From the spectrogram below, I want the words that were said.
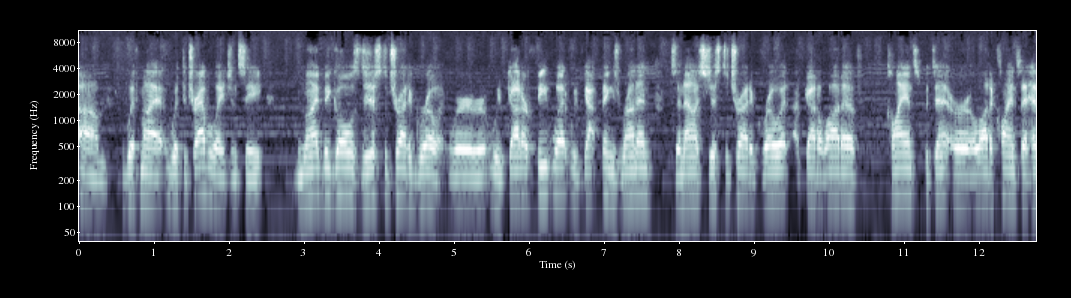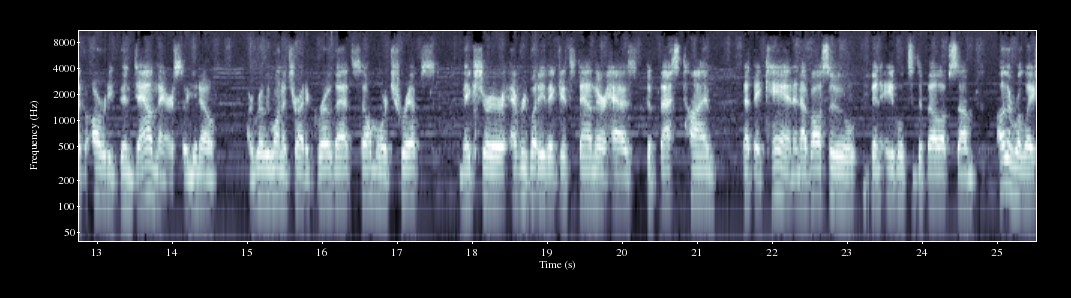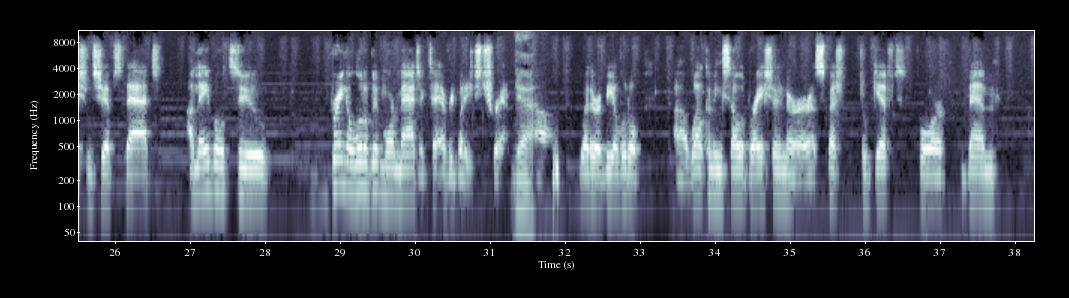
um, with my with the travel agency, my big goal is just to try to grow it. We're we've got our feet wet, we've got things running, so now it's just to try to grow it. I've got a lot of clients or a lot of clients that have already been down there, so you know, I really want to try to grow that, sell more trips, make sure everybody that gets down there has the best time that they can. And I've also been able to develop some other relationships that I'm able to bring a little bit more magic to everybody's trip Yeah. whether it be a little uh, welcoming celebration or a special gift for them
